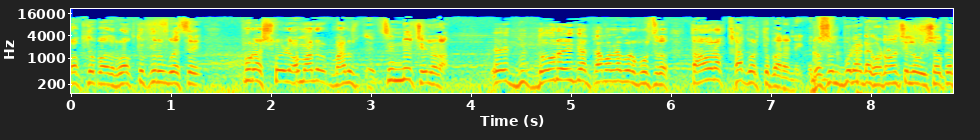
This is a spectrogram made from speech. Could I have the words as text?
রক্তপাত, রক্ত কিরম গেছে পুরো শরীর মানুষ চিহ্ন ছিল না। এই দৌড়ে গিয়ে কামালা করে পড়ছিল তাও রক্ষা করতে পারেনি। রসুলপুরে একটা ঘটনা ছিল ওই সরকার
